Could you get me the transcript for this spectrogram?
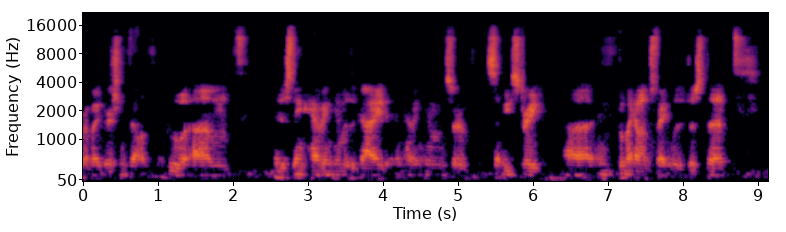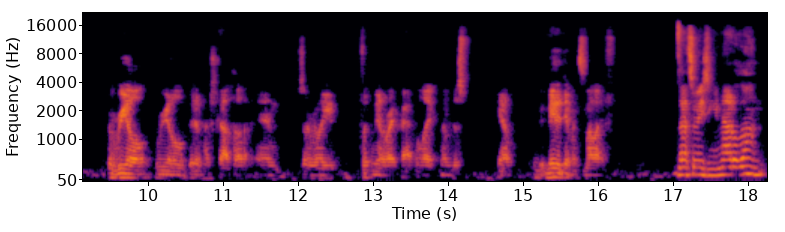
Rabbi Gershenfeld, who um, I just think having him as a guide and having him sort of set me straight uh, and put my head on straight was just a, a real, real bit of hashkafa and sort of really put me on the right path in life. And I'm just, you know, it made a difference in my life. That's amazing. You're not alone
